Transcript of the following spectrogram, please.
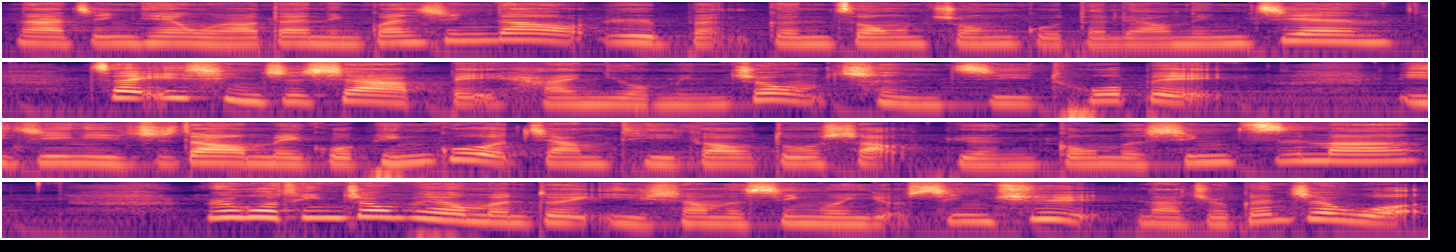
那今天我要带您关心到日本跟踪中国的辽宁舰，在疫情之下，北韩有民众趁机脱北，以及你知道美国苹果将提高多少员工的薪资吗？如果听众朋友们对以上的新闻有兴趣，那就跟着我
